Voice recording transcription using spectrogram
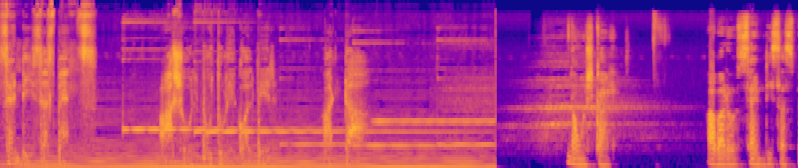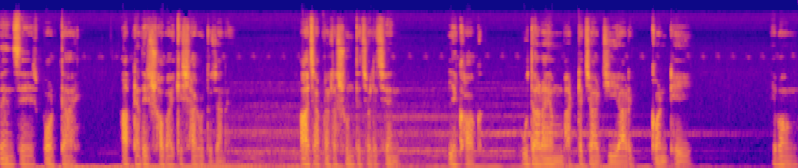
স্যান্ডি সাসপেন্স। আসল ভুতুড়ে গল্পের আড্ডা। নমস্কার। আবারও স্যান্ডি সাসপেন্সের পর্দায় আপনাদের সবাইকে স্বাগত জানাই। আজ আপনারা শুনতে চলেছেন লেখক উদারায়ম ভট্টাচার্যিয়ার কণ্ঠে এবং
